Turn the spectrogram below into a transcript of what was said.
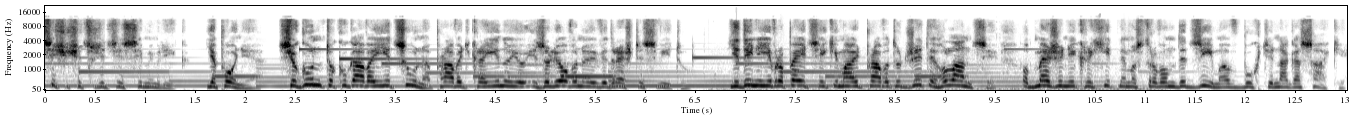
1637 рік. Японія. Сьогун Токугава Єцуна править країною ізольованою від решти світу. Єдині європейці, які мають право тут жити, голландці, обмежені крихітним островом Дедзіма в бухті Нагасакі.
